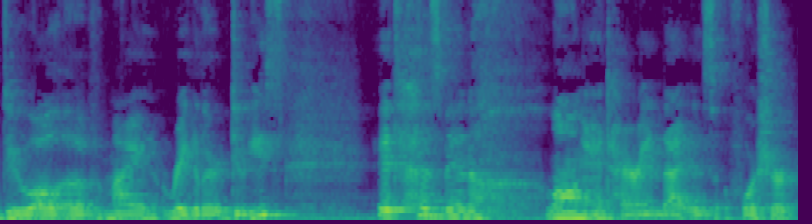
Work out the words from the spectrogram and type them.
do all of my regular duties. It has been long and tiring, that is for sure.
